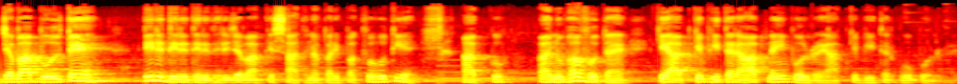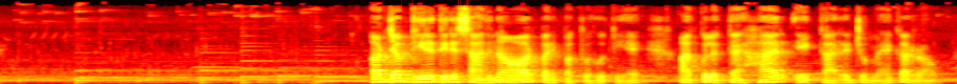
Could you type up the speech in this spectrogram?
जब आप बोलते हैं धीरे धीरे धीरे धीरे जब आपकी साधना परिपक्व होती है, आपको अनुभव होता है कि आपके भीतर आप नहीं बोल रहे, आपके भीतर वो बोल रहे और जब धीरे धीरे साधना और परिपक्व होती है, आपको लगता है हर एक कार्य जो मैं कर रहा हूँ,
